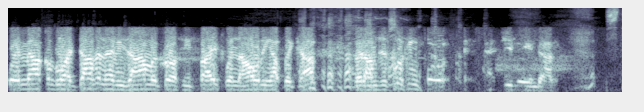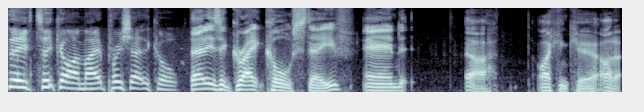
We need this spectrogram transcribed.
where Malcolm Blight doesn't have his arm across his face when they're holding up the cup. but I'm just looking forward to the statue being done. Steve, too kind, mate. Appreciate the call. That is a great call, Steve. And uh, I concur. I,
